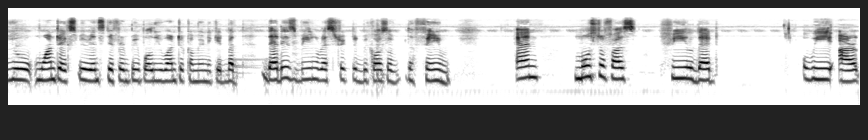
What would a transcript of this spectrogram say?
You want to experience different people you want to communicate but that is being restricted because of the fame and most of us feel that we are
